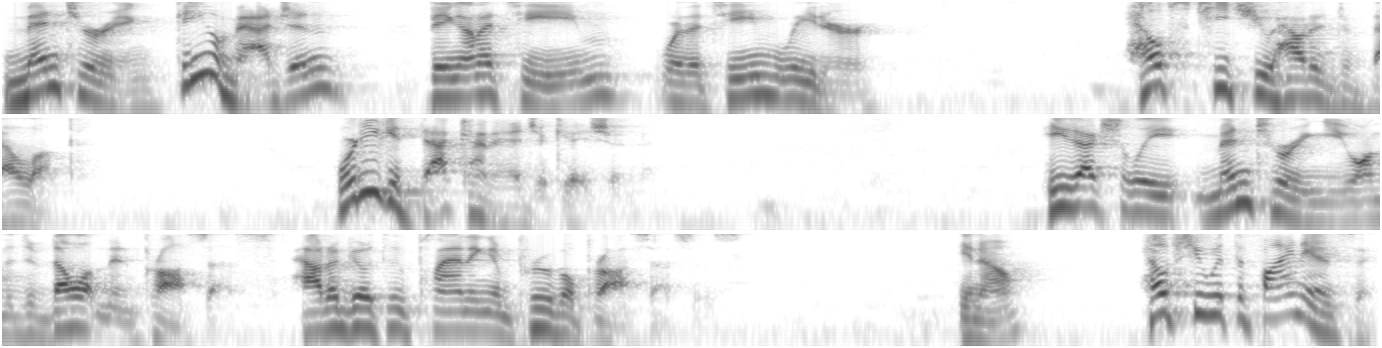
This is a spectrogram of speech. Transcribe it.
Mentoring. Can you imagine being on a team where the team leader helps teach you how to develop? Where do you get that kind of education? He's actually mentoring you on the development process, how to go through planning approval processes. You know, helps you with the financing.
